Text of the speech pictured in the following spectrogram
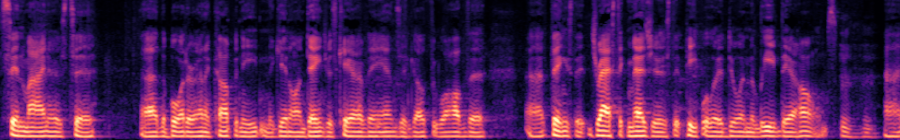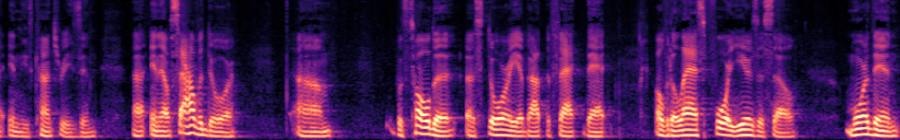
send minors to uh, the border unaccompanied and to get on dangerous caravans and go through all the uh, things that drastic measures that people are doing to leave their homes mm-hmm. Uh, in these countries. And uh, in El Salvador, um, was told a, a, story about the fact that over the last four years or so, more than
